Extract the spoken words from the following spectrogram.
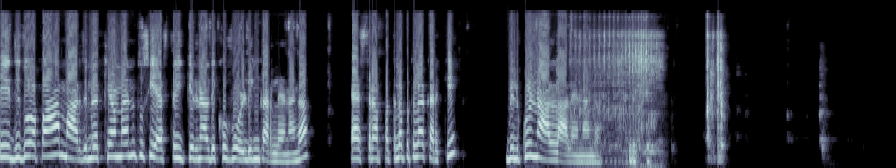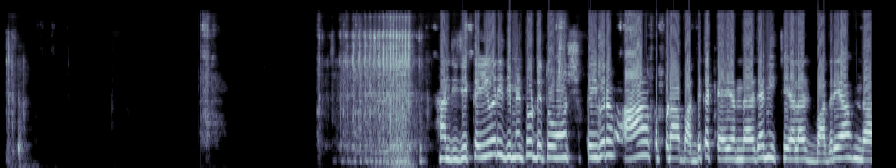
ਤੇ ਜਦੋਂ ਆਪਾਂ ਮਾਰਜਨ ਰੱਖਿਆ ਹੁੰਦਾ ਇਹਨੂੰ ਤੁਸੀਂ ਇਸ ਤਰੀਕੇ ਦੇ ਨਾਲ ਦੇਖੋ ਫੋਲਡਿੰਗ ਕਰ ਲੈਣਾਗਾ। ਇਸ ਤਰ੍ਹਾਂ ਪਤਲਾ ਪਤਲਾ ਕਰਕੇ ਬਿਲਕੁਲ ਨਾਲ ਲਾ ਲੈਣਾਗਾ। ਹਾਂਜੀ, ਜੇ ਕਈ ਵਾਰੀ ਜਿਵੇਂ ਤੁਹਾਡੇ ਤੋਂ ਕਈ ਵਾਰ ਆਹ ਕੱਪੜਾ ਵੱਧ ਕੱਟਿਆ ਜਾਂਦਾ ਜਾਂ ਨੀਚੇ ਵਾਲਾ ਵੱਧ ਰਿਹਾ ਹੁੰਦਾ,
